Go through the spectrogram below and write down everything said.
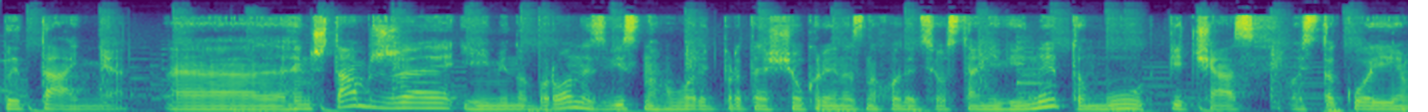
питання. Е, Генштаб же і Міноборони, звісно, говорять про те, що Україна знаходиться у стані війни, тому під час ось такої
